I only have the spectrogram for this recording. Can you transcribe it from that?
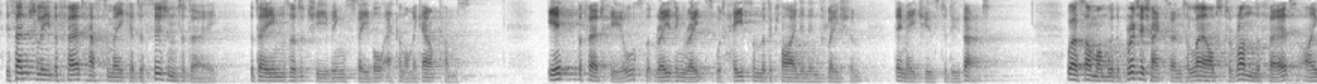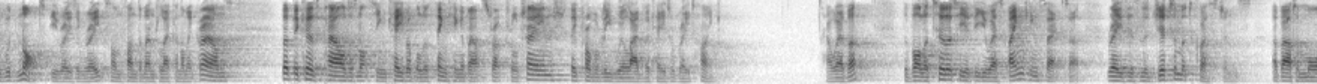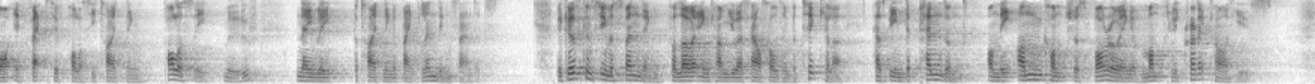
Essentially, the Fed has to make a decision today that aims at achieving stable economic outcomes. If the Fed feels that raising rates would hasten the decline in inflation, they may choose to do that. Were someone with a British accent allowed to run the Fed, I would not be raising rates on fundamental economic grounds but because Powell does not seem capable of thinking about structural change, they probably will advocate a rate hike. However, the volatility of the US banking sector raises legitimate questions about a more effective policy tightening policy move, namely the tightening of bank lending standards. Because consumer spending for lower income US households in particular has been dependent on the unconscious borrowing of monthly credit card use.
